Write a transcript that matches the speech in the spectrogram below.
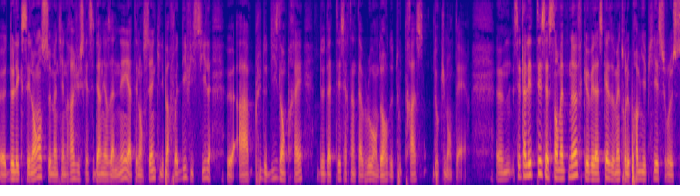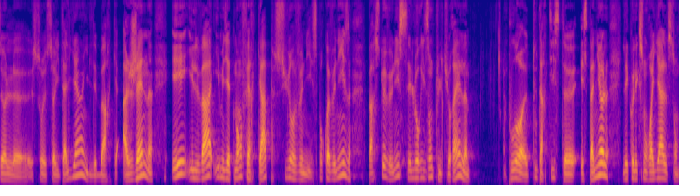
euh, de l'excellence se maintiendra jusqu'à ces dernières années, à telle enseigne qu'il est parfois difficile, à plus de dix ans près, de dater certains tableaux en dehors de toute trace documentaire. Euh, c'est à l'été 1629 que Velázquez va mettre le premier pied sur le sol, euh, sur le sol italien. Il débarque à Gênes et il va immédiatement faire cap sur Venise. Pourquoi Venise? Parce que Venise, c'est l'horizon culturel pour euh, tout artiste espagnol. Les collections royales sont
